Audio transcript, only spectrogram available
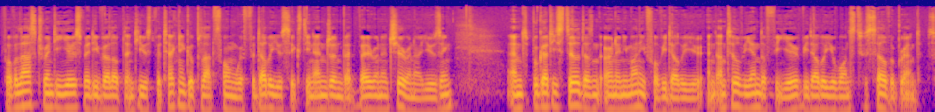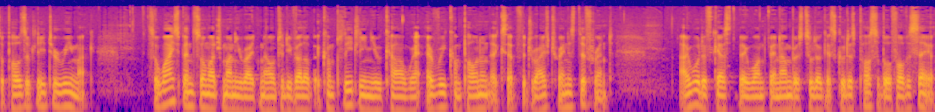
For the last 20 years they developed and used the technical platform with the W16 engine that Veyron and Chiron are using, and Bugatti still doesn't earn any money for VW, and until the end of the year VW wants to sell the brand, supposedly to Rimac. So why spend so much money right now to develop a completely new car where every component except the drivetrain is different? I would have guessed they want their numbers to look as good as possible for the sale.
